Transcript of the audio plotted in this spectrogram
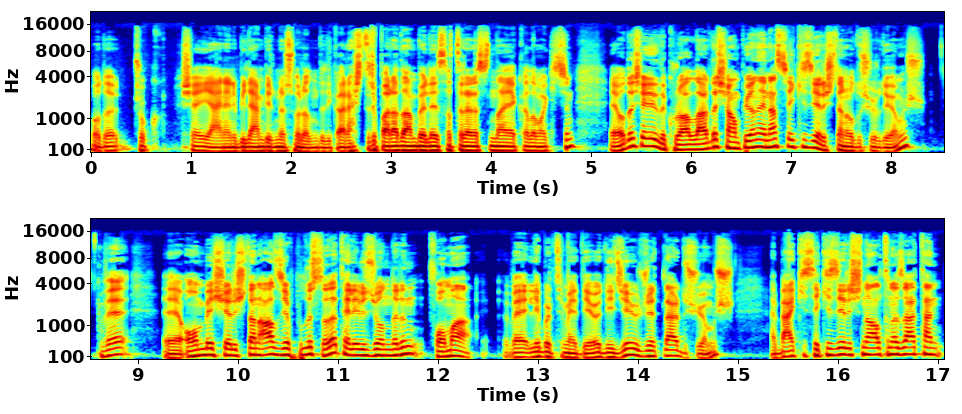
O da çok şey yani hani bilen birine soralım dedik. Araştırıp aradan böyle satır arasından yakalamak için. E, o da şey dedi kurallarda şampiyon en az 8 yarıştan oluşur diyormuş. Ve e, 15 yarıştan az yapılırsa da televizyonların FOMA ve Liberty Media ödeyeceği ücretler düşüyormuş. Yani belki 8 yarışın altına zaten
